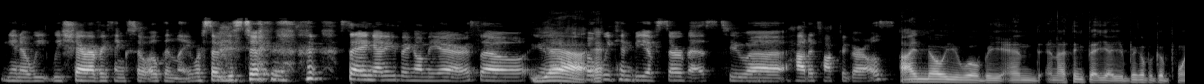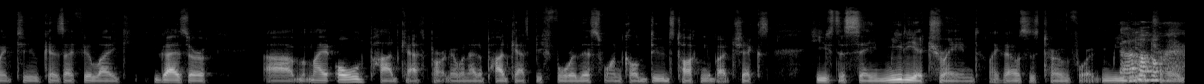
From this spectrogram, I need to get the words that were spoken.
you know, we, we share everything so openly. We're so used to saying anything on the air. So, you Yeah, know, we and- hope we can be of service to uh, how to talk to girls. I know you will be, and and I think that yeah, you bring up a good point too, because I feel like you guys are uh, my old podcast partner when I had a podcast before this one called Dudes Talking About Chicks. He used to say media trained, like that was his term for it, media Oh. trained.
